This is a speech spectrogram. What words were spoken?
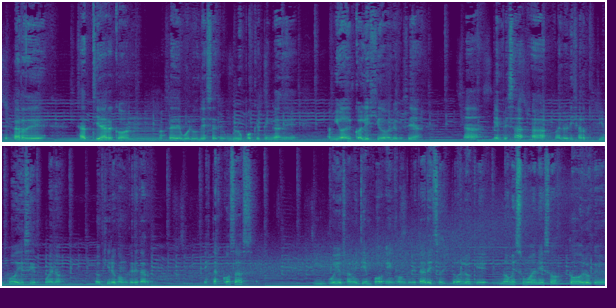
dejar de chatear con, no sé, de boludeces de un grupo que tengas de amigos del colegio o lo que sea. Nada, empezá a valorizar tu tiempo y decir, bueno, yo quiero concretar estas cosas y voy a usar mi tiempo en concretar eso. Y todo lo que no me suma en eso, todo lo que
